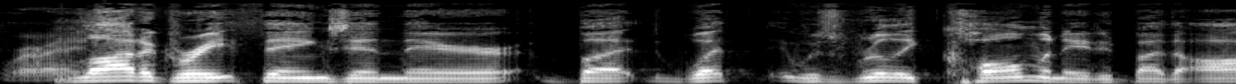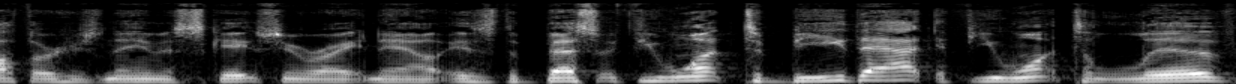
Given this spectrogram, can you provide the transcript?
Right. A lot of great things in there, but what it was really culminated by the author, whose name escapes me right now, is the best. If you want to be that, if you want to live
